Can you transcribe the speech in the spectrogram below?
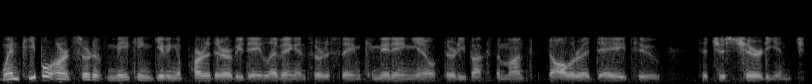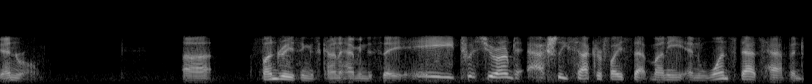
when people aren't sort of making giving a part of their everyday living and sort of saying committing, you know, 30 bucks a month, dollar a day to to just charity in general, uh, fundraising is kind of having to say, hey, twist your arm to actually sacrifice that money, and once that's happened,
